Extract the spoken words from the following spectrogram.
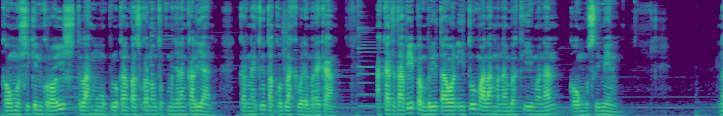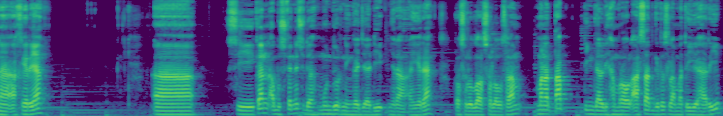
kaum musyrikin Quraisy telah mengumpulkan pasukan untuk menyerang kalian, karena itu takutlah kepada mereka. Akan tetapi pemberitahuan itu malah menambah keimanan kaum muslimin. Nah akhirnya uh, si kan Abu Sufyan sudah mundur nih nggak jadi menyerang akhirnya Rasulullah SAW menetap tinggal di Hamraul Asad gitu selama tiga hari.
